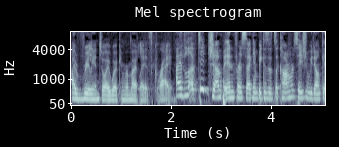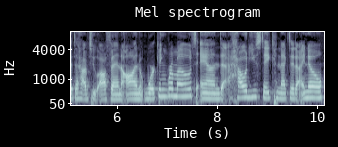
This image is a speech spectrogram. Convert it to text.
I really enjoy working remotely. It's great. I'd love to jump in for a second because it's a conversation we don't get to have too often on working remote and how do you stay connected. I know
